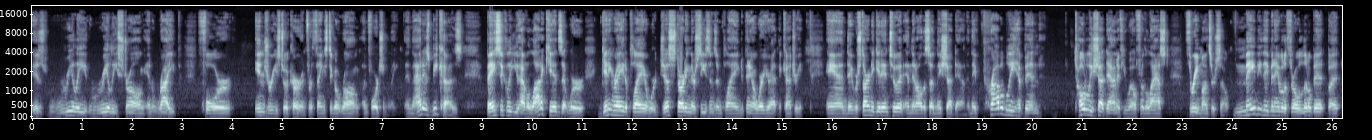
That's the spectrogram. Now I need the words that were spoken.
is really, really strong and ripe for injuries to occur and for things to go wrong, unfortunately. And that is because basically you have a lot of kids that were getting ready to play or were just starting their seasons and playing, depending on where you're at in the country, and they were starting to get into it, and then all of a sudden they shut down. And they probably have been totally shut down, if you will, for the last three months or so. Maybe they've been able to throw a little bit, but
